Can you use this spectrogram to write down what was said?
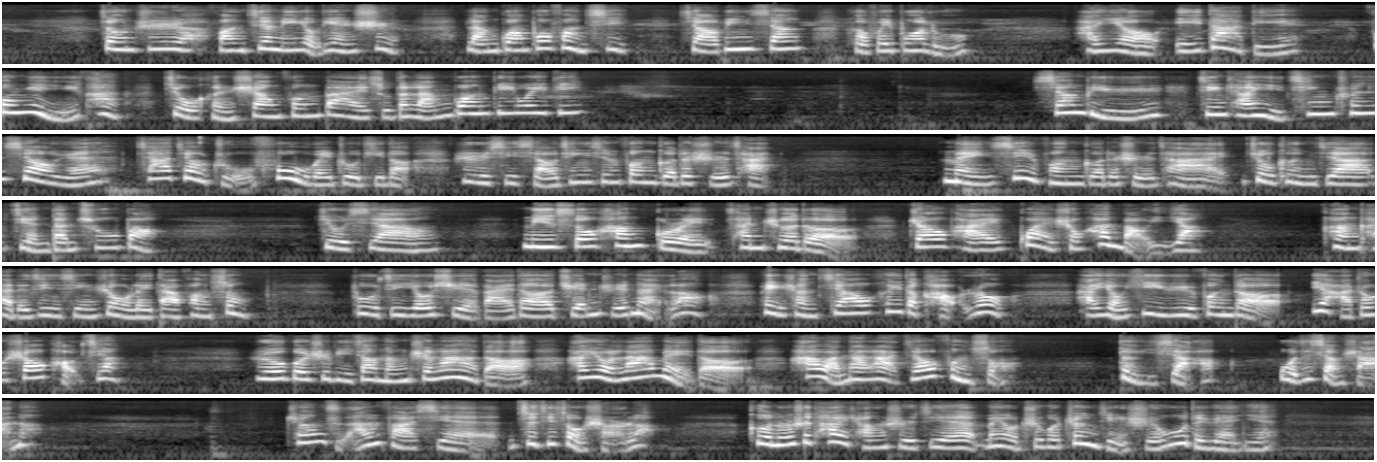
总之，房间里有电视、蓝光播放器、小冰箱和微波炉，还有一大叠封面一看就很伤风败俗的蓝光 DVD。相比于经常以青春校园、家教主妇为主题的日系小清新风格的食材，美系风格的食材就更加简单粗暴，就像。Me so hungry 餐车的招牌怪兽汉堡一样，慷慨地进行肉类大放送，不仅有雪白的全脂奶酪，配上焦黑的烤肉，还有异域风的亚洲烧烤酱。如果是比较能吃辣的，还有拉美的哈瓦那辣椒奉送。等一下，我在想啥呢？张子安发现自己走神儿了。可能是太长时间没有吃过正经食物的原因，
